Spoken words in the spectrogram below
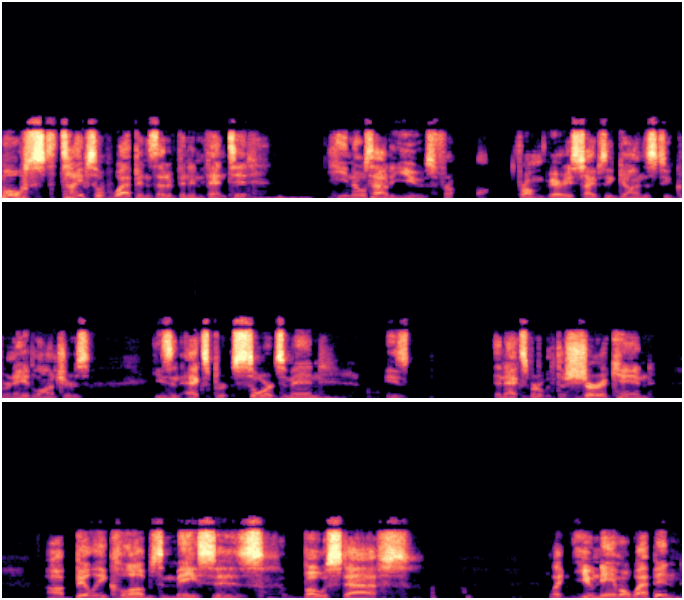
Most types of weapons that have been invented, he knows how to use from from various types of guns to grenade launchers. He's an expert swordsman. He's an expert with the shuriken, uh, billy clubs, maces, bow staffs. Like you name a weapon,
